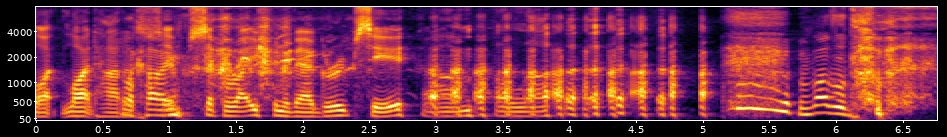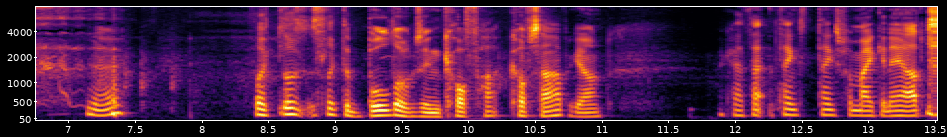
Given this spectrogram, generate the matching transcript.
light, light-hearted Like home." sep- separation of our groups here. Um, I'll, uh, Muzzle top. like it's like the bulldogs in Coff, Coffs Harbour going, okay, th- thanks, thanks for making out.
